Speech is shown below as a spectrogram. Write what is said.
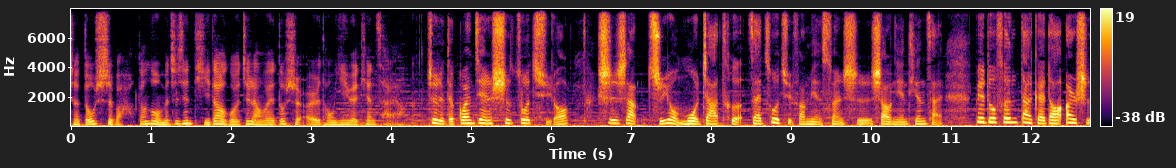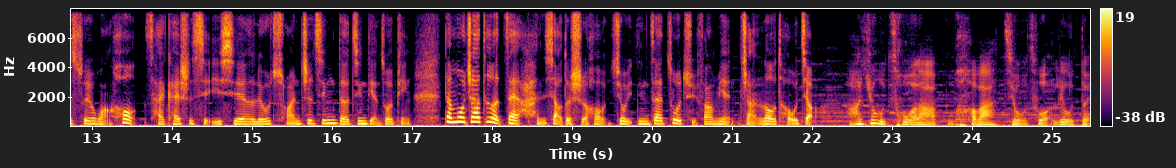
者都是吧？刚刚我们之前提到过，这两位都是儿童音乐天才啊。这里的关键是作曲哦。事实上，只有莫扎特在作曲方面算是少年天才，贝多芬大概到二十岁往后才开始写一些流传至今的经典作品。但莫扎特在很小的时候就已经在作曲方面崭露头角。啊，又错了，不好吧？九错六对。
